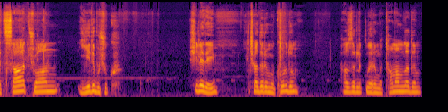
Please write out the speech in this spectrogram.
Evet, saat şu an yedi buçuk. Şile'deyim. Çadırımı kurdum. Hazırlıklarımı tamamladım.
